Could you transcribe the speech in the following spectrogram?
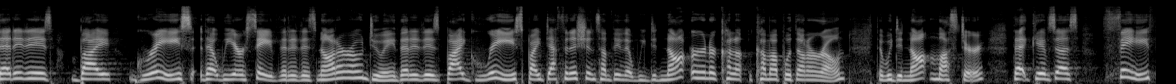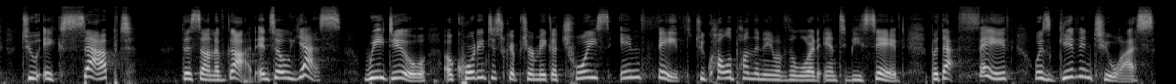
That it is by grace that we are saved, that it is not our own doing, that it is by grace, by definition, something that we did not earn or come up with on our own, that we did not muster, that gives us faith to accept the Son of God. And so, yes, we do, according to scripture, make a choice in faith to call upon the name of the Lord and to be saved. But that faith was given to us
